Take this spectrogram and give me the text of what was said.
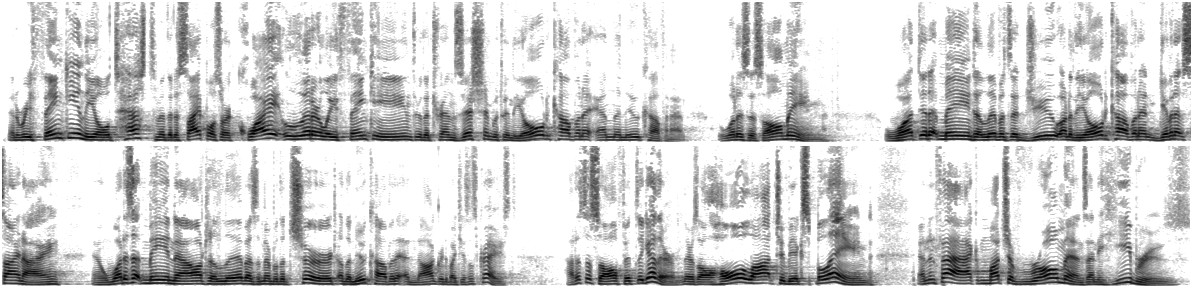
And rethinking the Old Testament, the disciples are quite literally thinking through the transition between the Old Covenant and the New Covenant. What does this all mean? What did it mean to live as a Jew under the Old Covenant given at Sinai? And what does it mean now to live as a member of the church under the New Covenant inaugurated by Jesus Christ? How does this all fit together? There's a whole lot to be explained. And in fact, much of Romans and Hebrews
